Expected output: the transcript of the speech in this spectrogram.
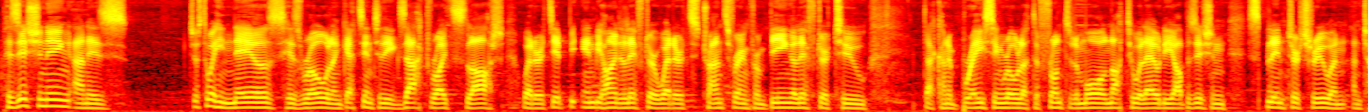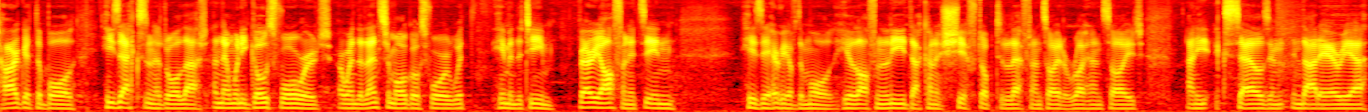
positioning and his just the way he nails his role and gets into the exact right slot, whether it's in behind a lifter, whether it's transferring from being a lifter to that kind of bracing role at the front of the maul, not to allow the opposition splinter through and, and target the ball. He's excellent at all that. And then when he goes forward, or when the Leinster maul goes forward with him in the team, very often it's in his area of the maul. He'll often lead that kind of shift up to the left hand side or right hand side, and he excels in, in that area.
